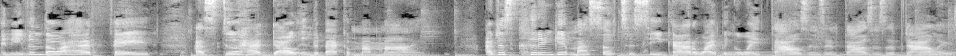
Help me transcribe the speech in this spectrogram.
and even though I had faith, I still had doubt in the back of my mind. I just couldn't get myself to see God wiping away thousands and thousands of dollars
